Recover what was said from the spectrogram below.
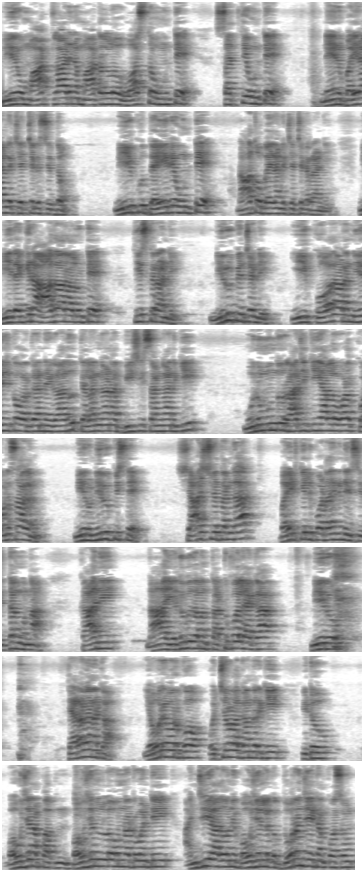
మీరు మాట్లాడిన మాటల్లో వాస్తవం ఉంటే సత్యం ఉంటే నేను బహిరంగ చర్చకు సిద్ధం. మీకు ధైర్యం ఉంటే నాతో బహిరంగ చర్చకు రండి. మీ దగ్గర ఆధారాలుంటే తీసుకురండి. నిరూపించండి. ఈ కోదాడ నియోజకవర్గాన్నే కాదు తెలంగాణ బీసీ సంఘానికి మునుముందు రాజకీయాల్లో కూడా కొనసాగను. మీరు నిరూపిస్తే శాశ్వతంగా బయటికి వెళ్ళిపోవడానికి నేను సిద్ధంగా ఉన్నా. కానీ నా ఎదుగుదలను తట్టుకోలేక మీరు తెర వెనక ఎవరెవరికో వచ్చిన వాళ్ళకందరికీ ఇటు బహుజన బహుజనుల్లో ఉన్నటువంటి అంజీ యాదవ్ని బహుజనులకు దూరం చేయడం కోసం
